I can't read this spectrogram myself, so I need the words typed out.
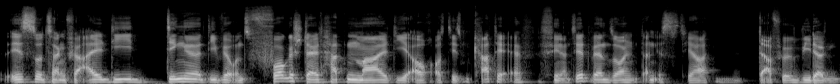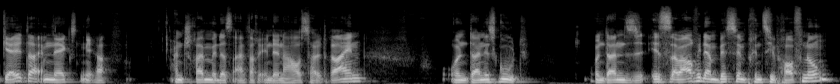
ist sozusagen für all die Dinge, die wir uns vorgestellt hatten, mal, die auch aus diesem KTF finanziert werden sollen, dann ist ja dafür wieder Geld da im nächsten Jahr. Dann schreiben wir das einfach in den Haushalt rein und dann ist gut. Und dann ist es aber auch wieder ein bisschen Prinzip Hoffnung,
